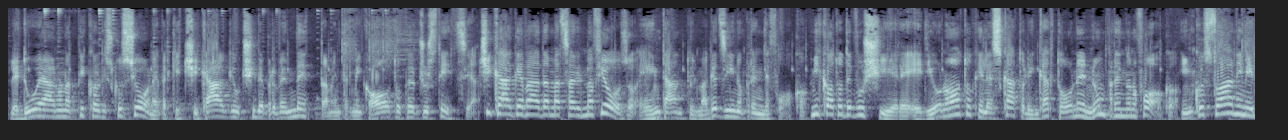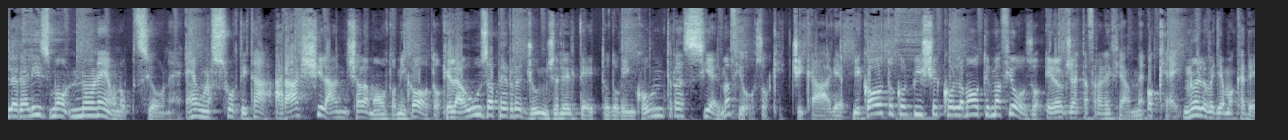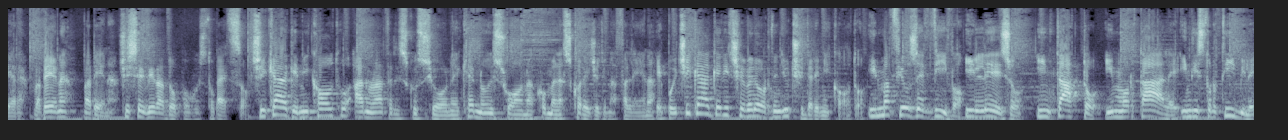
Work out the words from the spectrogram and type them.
Le due hanno una piccola discussione perché Chikage uccide per vendetta, mentre Mikoto per giustizia. Chikage va ad ammazzare il mafioso e intanto il magazzino prende fuoco. Mikoto deve uscire ed io noto che le scatole in cartone non prendono fuoco. In questo anime il realismo non è un'opzione, è un'assurdità. Arashi lancia la moto a Mikoto, che la usa per raggiungere il tetto dove incontra sia il mafioso che Chikage. Mikoto colpisce con la moto il mafioso e lo getta fra le fiamme. Ok, noi lo vediamo cadere, va bene? Va bene, ci servirà dopo questo pezzo. Chikage e Mikoto hanno un'altra discussione che a noi suona come la scoreggia di una falena. E poi Chikage riceve l'ordine di uccidere Mikoto. Il mafioso è vivo, illeso, intatto, immortale, indistruttibile,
